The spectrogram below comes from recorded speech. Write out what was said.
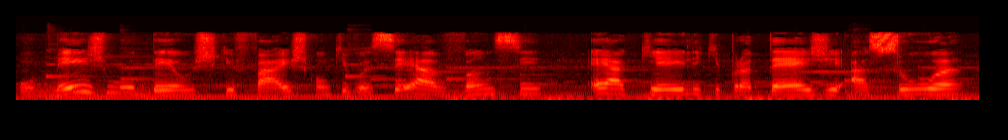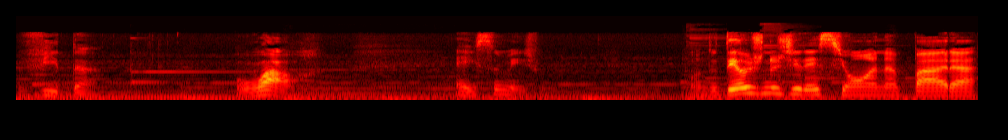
o mesmo Deus que faz com que você avance é aquele que protege a sua vida. Uau! É isso mesmo. Quando Deus nos direciona para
